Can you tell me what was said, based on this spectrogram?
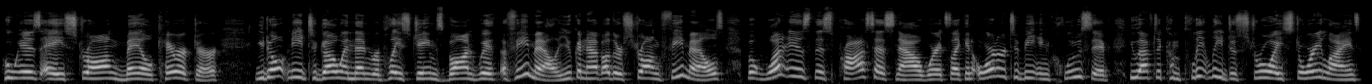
who is a strong male character, you don't need to go and then replace James Bond with a female. You can have other strong females, but what is this process now where it's like in order to be inclusive, you have to completely destroy storylines,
